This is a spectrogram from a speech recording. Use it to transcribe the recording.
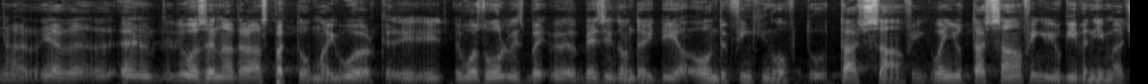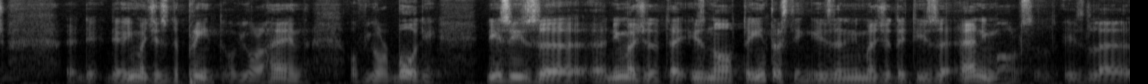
No, yeah, uh, it was another aspect of my work. It, it was always ba uh, based on the idea, on the thinking of to touch something. When you touch something, you give an image. Uh, the, the image is the print of your hand, of your body. This is uh, an image that is not interesting, is an image that is uh, animals, is, uh,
